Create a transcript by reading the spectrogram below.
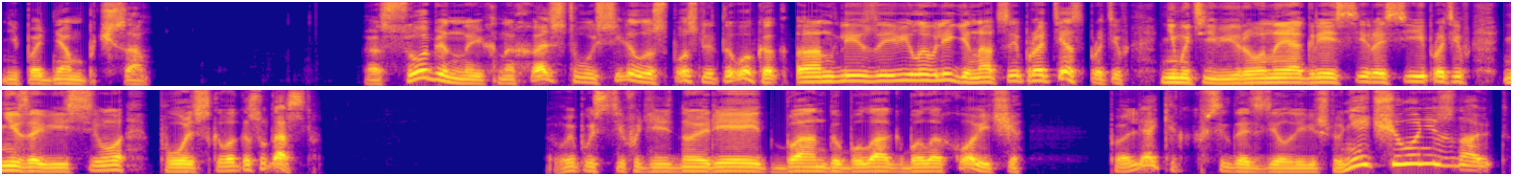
не по дням, а по часам. Особенно их нахальство усилилось после того, как Англия заявила в Лиге наций протест против немотивированной агрессии России против независимого польского государства. Выпустив очередной рейд банду Булак-Балаховича, поляки, как всегда, сделали вид, что ничего не знают.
